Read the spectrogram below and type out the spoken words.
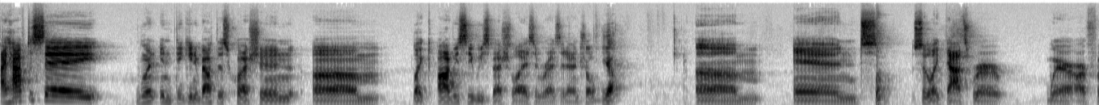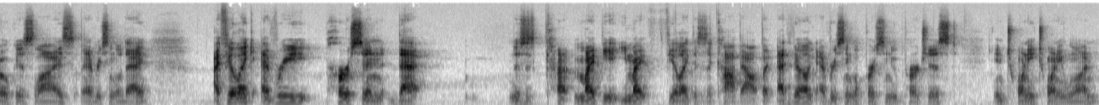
I have to say, when in thinking about this question, um, like obviously we specialize in residential. Yeah. Um, and so like that's where where our focus lies every single day. I feel like every person that this is might be you might feel like this is a cop out, but I feel like every single person who purchased in 2021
